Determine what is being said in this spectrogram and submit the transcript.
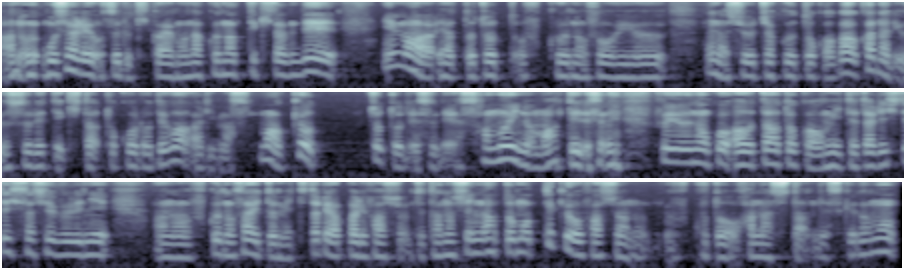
あのおしゃれをする機会もなくなってきたので今やっとちょっと服のそういう変な執着とかがかなり薄れてきたところではあります。まあ今日ちょっとですね寒いのもあってですね 冬のこうアウターとかを見てたりして久しぶりにあの服のサイト見てたらやっぱりファッションって楽しいなと思って今日ファッションのことを話したんですけども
